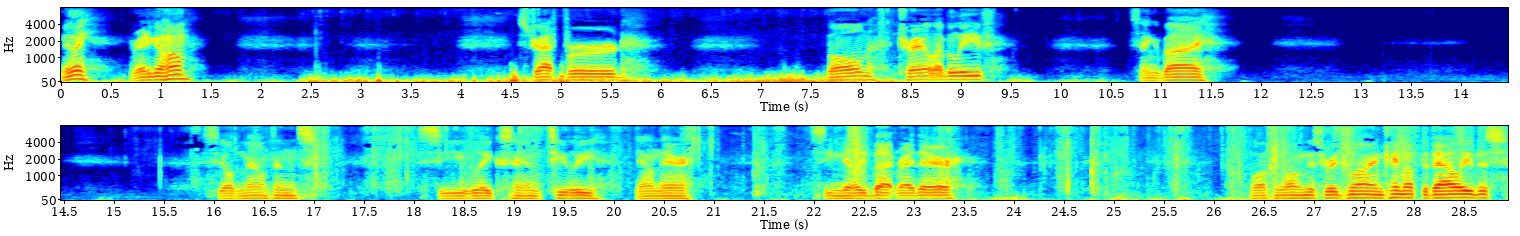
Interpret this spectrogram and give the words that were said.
Millie, you ready to go home? Stratton Bald Trail, I believe. Saying goodbye. See all the mountains. See Lake Santeetlah down there. See Millie Butt right there. Walking along this ridge line. Came up the valley this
